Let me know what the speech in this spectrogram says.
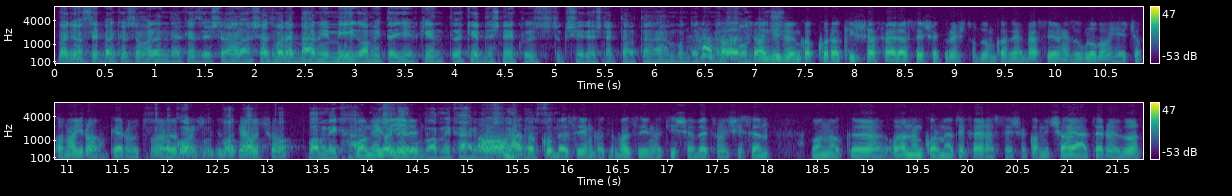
Nagyon szépen köszönöm a rendelkezésre állását. Van-e bármi még, amit egyébként kérdés nélkül szükségesnek tartaná elmondani? Hát, ha lesz egy időnk, akkor a kisebb fejlesztésekről is tudunk azért beszélni zuglóba, ugye csak a nagyra került, akkor va, került va, va, van még három van még fél, időnk? Van még három oh, Hát persze. akkor beszéljünk a, beszéljünk a kisebbekről is, hiszen vannak ö, olyan önkormányzati fejlesztések, amit saját erőből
